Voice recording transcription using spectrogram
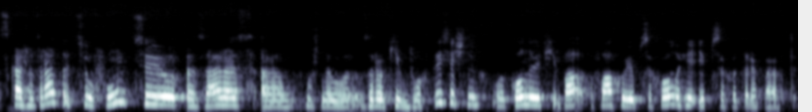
Скажу зразу, цю функцію зараз, е, можливо, з років 2000-х виконують хіба фахові психологи і психотерапевти.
